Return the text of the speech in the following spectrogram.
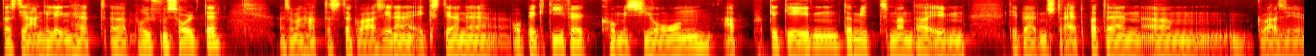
das die Angelegenheit prüfen sollte. Also man hat das da quasi in eine externe objektive Kommission abgegeben, damit man da eben die beiden Streitparteien ähm, quasi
